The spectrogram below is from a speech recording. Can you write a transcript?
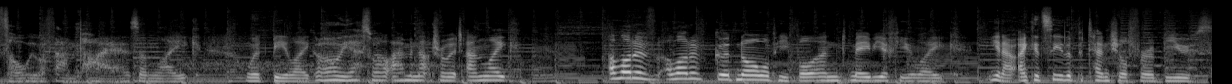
thought we were vampires and like would be like, oh yes, well I'm a natural witch, and like a lot of a lot of good normal people and maybe a few like you know I could see the potential for abuse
